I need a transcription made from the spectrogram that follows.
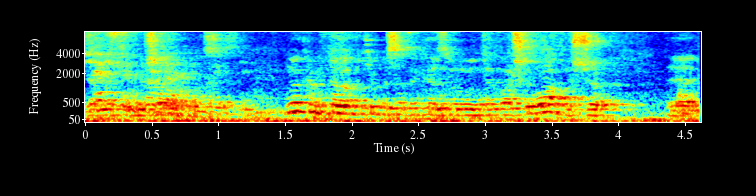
Ще я щось поясніть. Ну, крім того, хотів би все-таки звернути вашу увагу, що е, е,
